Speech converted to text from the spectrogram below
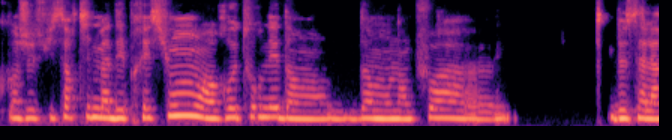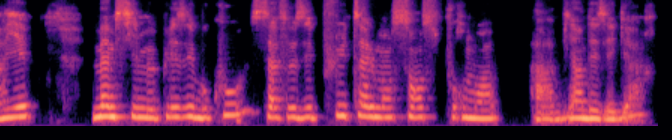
quand je suis sortie de ma dépression, retourner dans, dans mon emploi de salarié, même s'il me plaisait beaucoup, ça faisait plus tellement sens pour moi à bien des égards.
